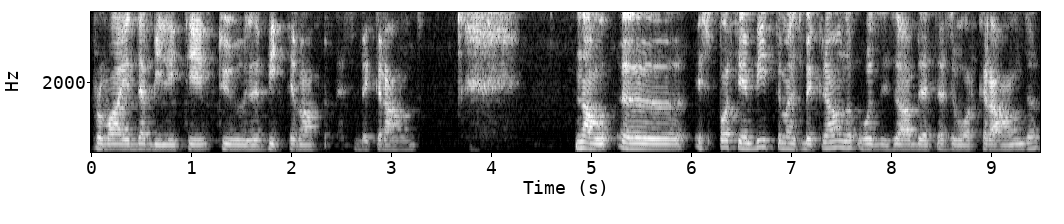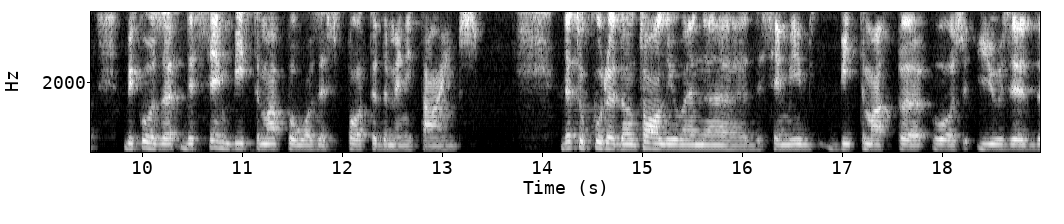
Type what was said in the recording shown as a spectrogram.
provide the ability to use a bitmap as background. Now, uh, exporting a bitmap as background was disabled as a workaround because uh, the same bitmap was exported many times. That occurred not only when uh, the same bitmap uh, was used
